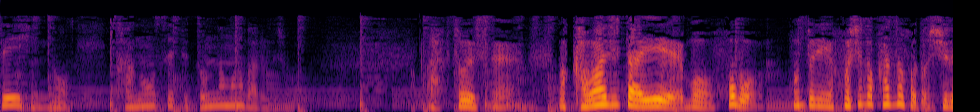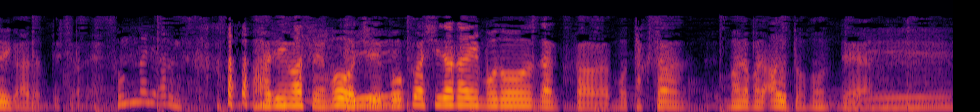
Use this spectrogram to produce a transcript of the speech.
製品の可能性ってどんなものがあるんでしょう？かあ、そうですね。まあ、革自体、もうほぼ、本当に星の数ほど種類があるんですよね。そんなにあるんですか？ありますね。もう僕は知らないものなんか、もうたくさん、まだまだあると思うんで、へ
